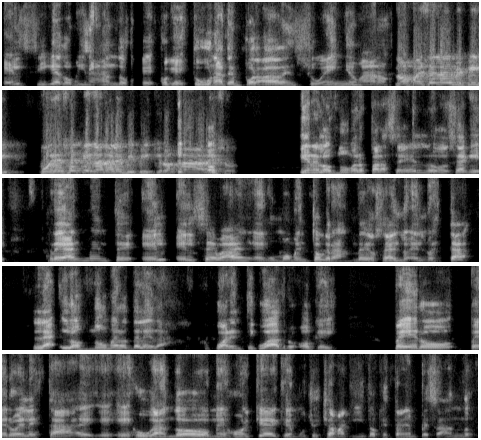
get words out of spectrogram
Él sigue dominando, porque, porque tuvo una temporada de ensueño, mano. No, puede ser el MVP. Puede ser que gane el MVP. Quiero aclarar eso. tiene los números para hacerlo. O sea que realmente él, él se va en, en un momento grande. O sea, él no, él no está. La- los números de la edad, 44, ok. Pero, pero él está eh, eh, eh, jugando mejor que, que muchos chamaquitos que están empezando.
